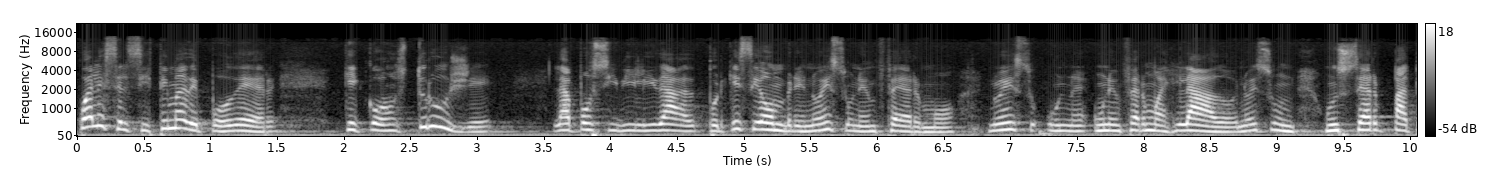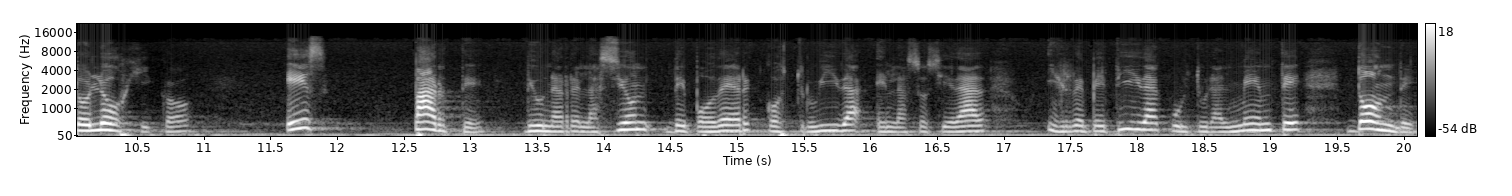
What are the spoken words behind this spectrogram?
cuál es el sistema de poder que construye la posibilidad, porque ese hombre no es un enfermo, no es un, enfermo aislado, no es un, ser patológico, es parte de una relación de poder construida en la sociedad y repetida culturalmente, donde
